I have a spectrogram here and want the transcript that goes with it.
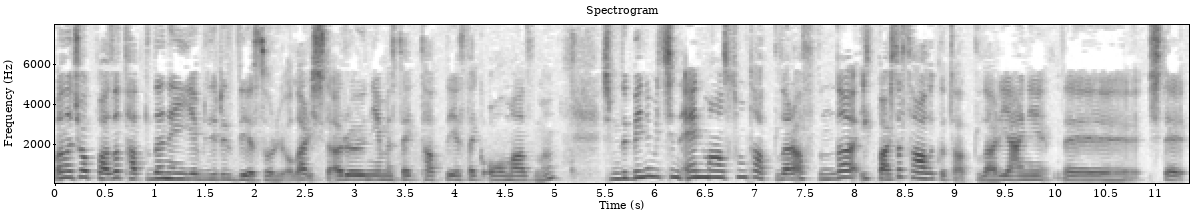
Bana çok fazla tatlıda ne yiyebiliriz diye soruyorlar. İşte ara öğün yemesek tatlı yesek olmaz mı? Şimdi benim için en masum tatlılar aslında ilk başta sağlıklı tatlılar. Yani e, işte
